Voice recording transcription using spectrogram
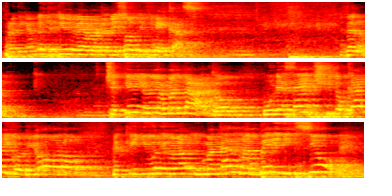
Praticamente Dio gli aveva mandato i soldi fino a casa. È vero? Cioè Dio gli aveva mandato un esercito carico di oro perché gli voleva mandare una benedizione.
